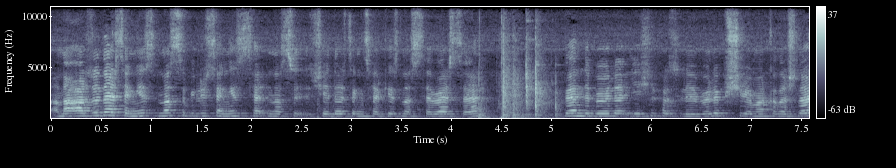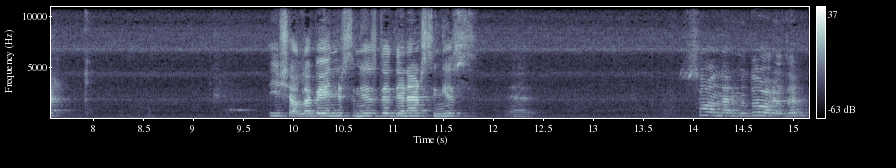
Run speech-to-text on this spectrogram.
Ana arzu ederseniz, nasıl bilirseniz, nasıl şey derseniz herkes nasıl severse. Ben de böyle yeşil fasulyeyi böyle pişiriyorum arkadaşlar. İnşallah beğenirsiniz de denersiniz. E, soğanlarımı doğradım.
